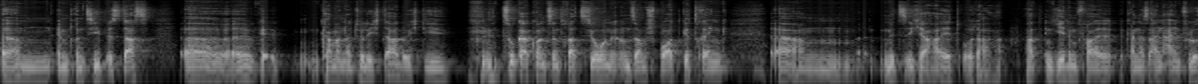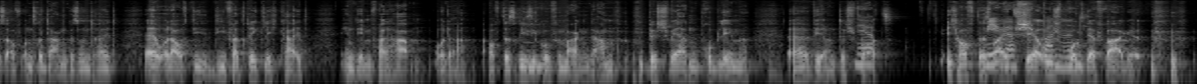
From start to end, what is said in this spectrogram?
ähm, im Prinzip ist das äh, äh, kann man natürlich dadurch die Zuckerkonzentration in unserem Sportgetränk ähm, mit Sicherheit oder hat in jedem Fall, kann das einen Einfluss auf unsere Darmgesundheit äh, oder auf die, die Verträglichkeit in dem Fall haben oder auf das Risiko mhm. für Magen-Darm-Beschwerden, Probleme äh, während des Sports. Ja. Ich hoffe, das Mega war jetzt der spannend. Ursprung der Frage.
